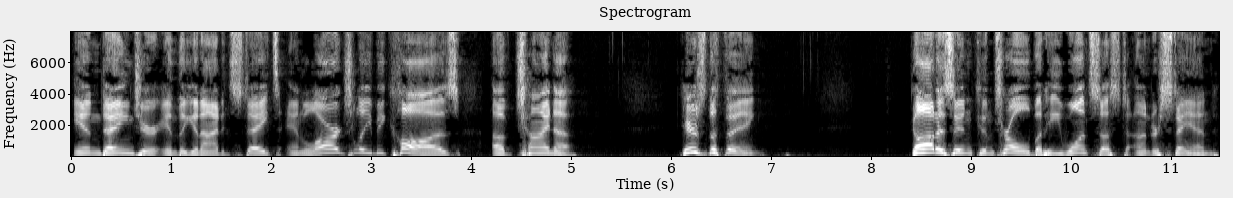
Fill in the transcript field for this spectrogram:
in danger in the United States and largely because of China. Here's the thing. God is in control, but He wants us to understand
